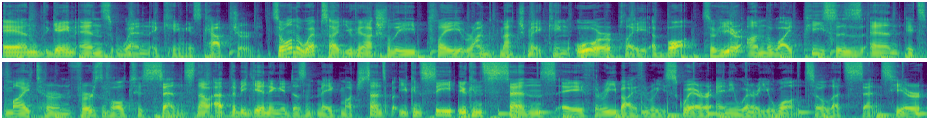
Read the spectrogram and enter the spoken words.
and the game ends when a king is captured. So on the website, you can actually play ranked matchmaking or play a bot. So here here I'm the white pieces and it's my turn first of all to sense. Now at the beginning it doesn't make much sense, but you can see you can sense a 3 by 3 square anywhere you want. So let's sense here.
